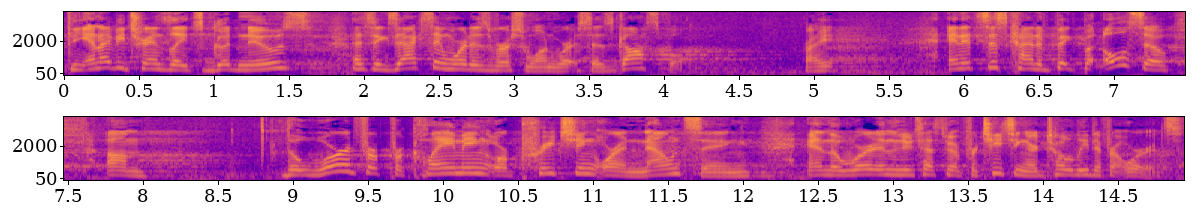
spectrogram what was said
the NIV translates good news. That's the exact same word as verse 1 where it says gospel, right? And it's this kind of big, but also, um, the word for proclaiming or preaching or announcing and the word in the New Testament for teaching are totally different words.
